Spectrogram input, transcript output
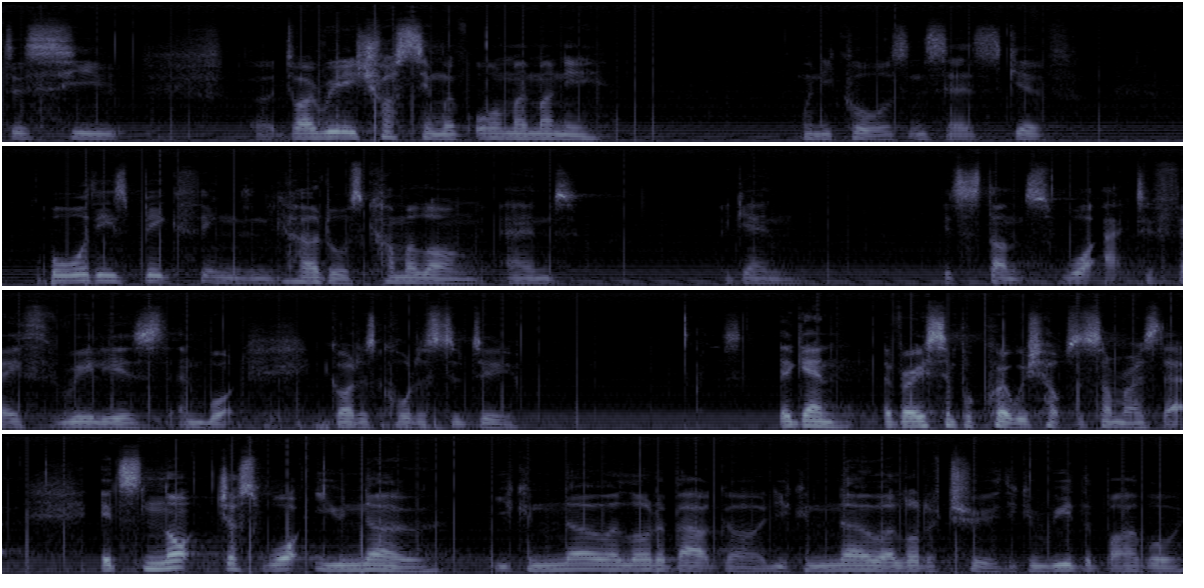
does he, uh, do I really trust him with all my money when he calls and says, give? All these big things and hurdles come along, and again, it stunts what active faith really is and what God has called us to do again, a very simple quote which helps to summarize that. It's not just what you know. You can know a lot about God. You can know a lot of truth. You can read the Bible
